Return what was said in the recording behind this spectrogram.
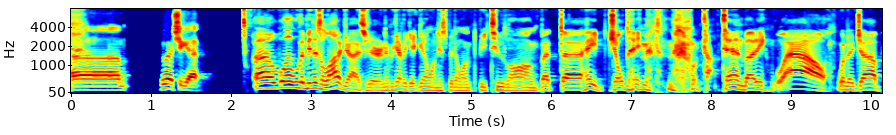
Um, who else you got? Uh, well, I mean, there's a lot of guys here, and we got to get going because we don't want it to be too long. But uh, hey, Joel Dahmen, top ten, buddy. Wow, what a job!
